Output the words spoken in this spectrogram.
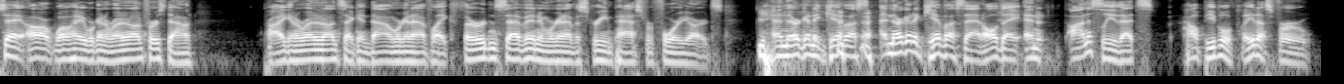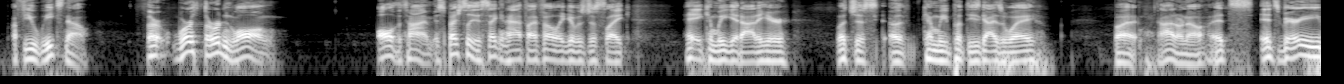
say, oh, well, hey, we're going to run it on first down. Probably going to run it on second down. We're going to have like third and seven, and we're going to have a screen pass for four yards. And they're going to give us, and they're going to give us that all day. And honestly, that's how people have played us for a few weeks now. Third, we're third and long all the time, especially the second half. I felt like it was just like, hey, can we get out of here? Let's just, uh, can we put these guys away? But I don't know. It's it's very,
